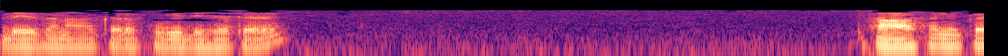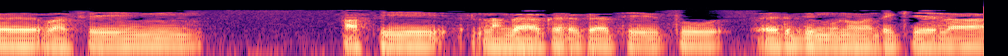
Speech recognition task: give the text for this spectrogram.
දේශනා කරපු විදිහට ශාසනික වශයෙන් අපි ළඟා කරගත යුතු එර්දි මොනවද කියලා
